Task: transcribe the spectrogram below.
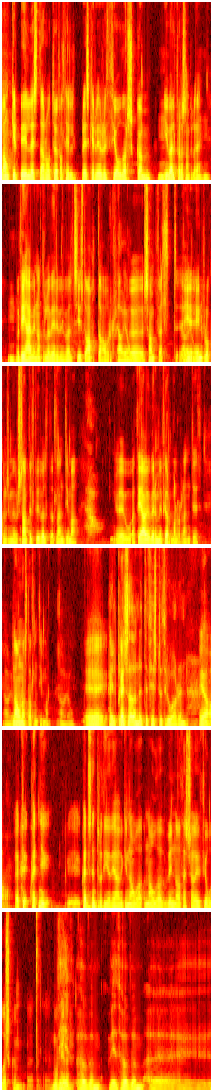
langir byggleistar og töfald helbriðskerfi eru þjóðarskömm mm. í mhm. velferðarsamfélagi. Mm -hmm. og því hefði náttúrulega verið við veld síðustu átta ár já, já. Uh, samfelt, ein, einu flokkun sem hefur samfelt við veld allan tíma. Uh, því hafi verið með fjármálarandið nánast allan tíman uh, Heilbriðsaðan þetta fyrstu þrjú árin. Já, hvernig hvernig stendur því að þið hafi ekki náða, náða að vinna á þessari þjóðarskum eh, við höfum, við höfum uh,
